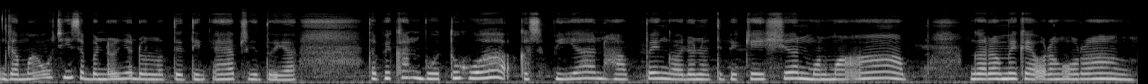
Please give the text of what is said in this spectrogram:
nggak mau sih sebenarnya download dating apps gitu ya. Tapi kan butuh wa kesepian HP nggak ada notification mohon maaf. Nggak rame kayak orang-orang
